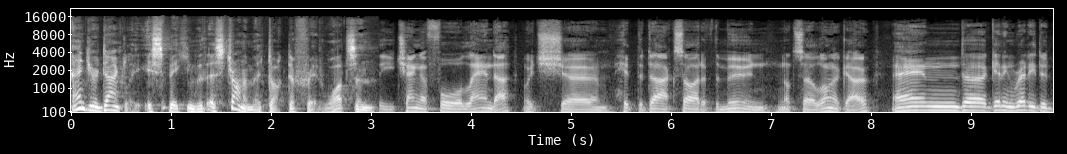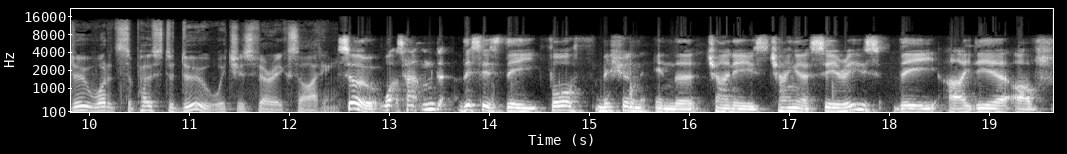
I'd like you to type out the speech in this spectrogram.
Andrew Dunkley is speaking with astronomer Dr. Fred Watson. The Chang'e 4 lander, which uh, hit the dark side of the moon not so long ago, and uh, getting ready to do what it's supposed to do, which is very exciting. So, what's happened? This is the fourth mission in the Chinese Chang'e series. The idea of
